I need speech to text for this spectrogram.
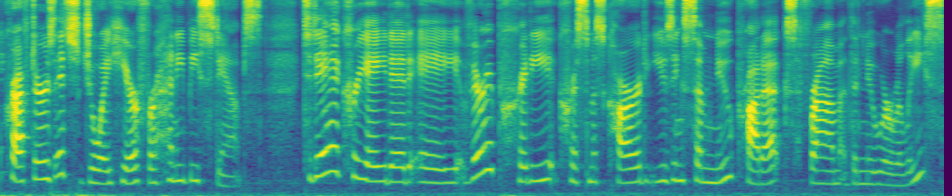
Hey crafters, it's Joy here for Honey Bee Stamps. Today I created a very pretty Christmas card using some new products from the newer release.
